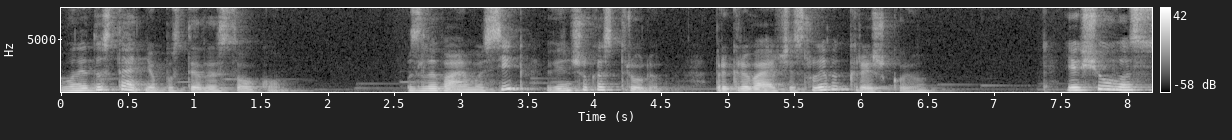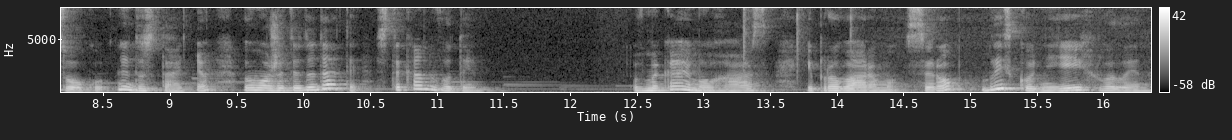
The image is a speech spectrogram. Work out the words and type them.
вони достатньо пустили соку. Зливаємо сік в іншу кастрюлю, прикриваючи сливи кришкою. Якщо у вас соку недостатньо, ви можете додати стакан води. Вмикаємо газ і проваримо сироп близько однієї хвилини.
